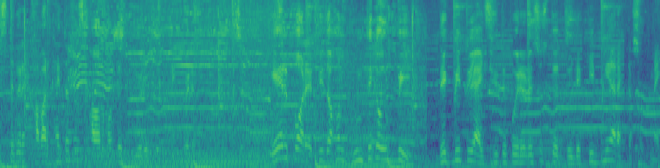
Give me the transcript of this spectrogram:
আস্তে করে খাবার খাইতেছিস খাওয়ার মধ্যে ঘুমের ঠিক করে এরপরে তুই যখন ঘুম থেকে উঠবি দেখবি তুই আইসিইউতে পড়ে রয়েছিস তোর দুইটা কিডনি আর একটা চোখ নাই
